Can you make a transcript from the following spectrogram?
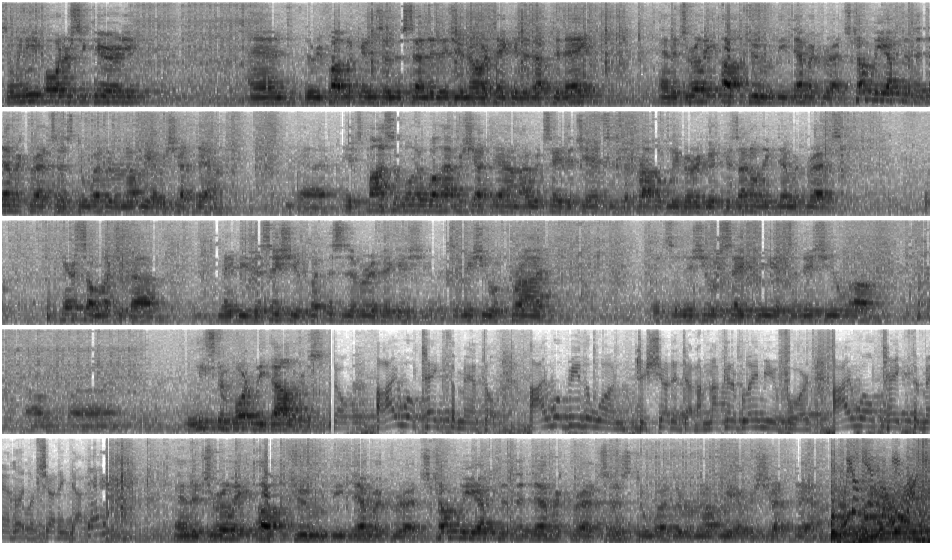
So we need border security, and the Republicans in the Senate, as you know, are taking it up today. And it's really up to the Democrats, totally up to the Democrats as to whether or not we have a shutdown. Uh, It's possible that we'll have a shutdown. I would say the chances are probably very good, because I don't think Democrats care so much about maybe this issue, but this is a very big issue. It's an issue of crime, it's an issue of safety, it's an issue of, of, uh, least importantly, dollars. So I will take the mantle. I will be the one to shut it down. I'm not going to blame you for it. I will take the mantle of shutting down. And it's really up to the Democrats, totally up to the Democrats as to whether or not we have a shutdown.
